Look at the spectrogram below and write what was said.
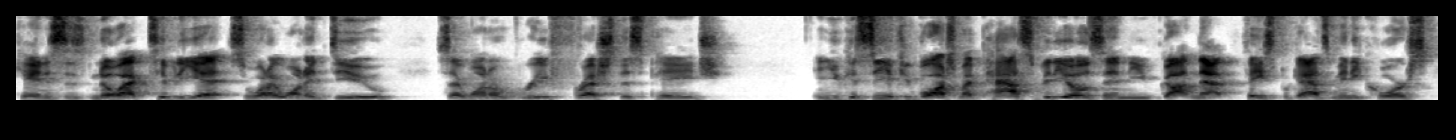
Okay, and this is no activity yet. So what I want to do is I want to refresh this page. And you can see if you've watched my past videos and you've gotten that Facebook ads mini course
